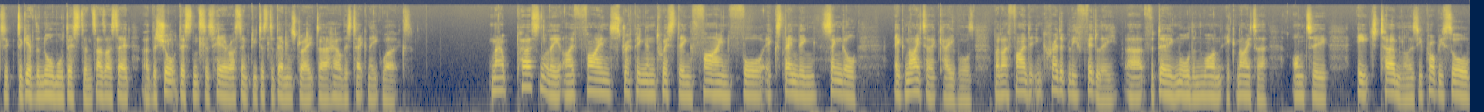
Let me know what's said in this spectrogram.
to, to give the normal distance. As I said, uh, the short distances here are simply just to demonstrate uh, how this technique works. Now, personally, I find stripping and twisting fine for extending single igniter cables, but I find it incredibly fiddly uh, for doing more than one igniter onto each terminal as you probably saw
